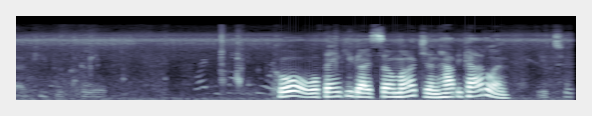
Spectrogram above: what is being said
gotta keep it cool. Cool. Well, thank you guys so much and happy paddling. You too.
